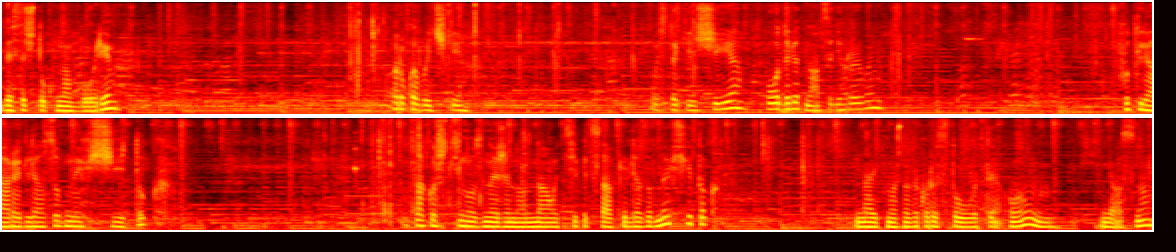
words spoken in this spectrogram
10 штук в наборі. Рукавички. Ось такі ще є по 19 гривень. Футляри для зубних щіток. Також ціну знижено на оці підставки для зубних щіток. Навіть можна використовувати. О, ясно.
